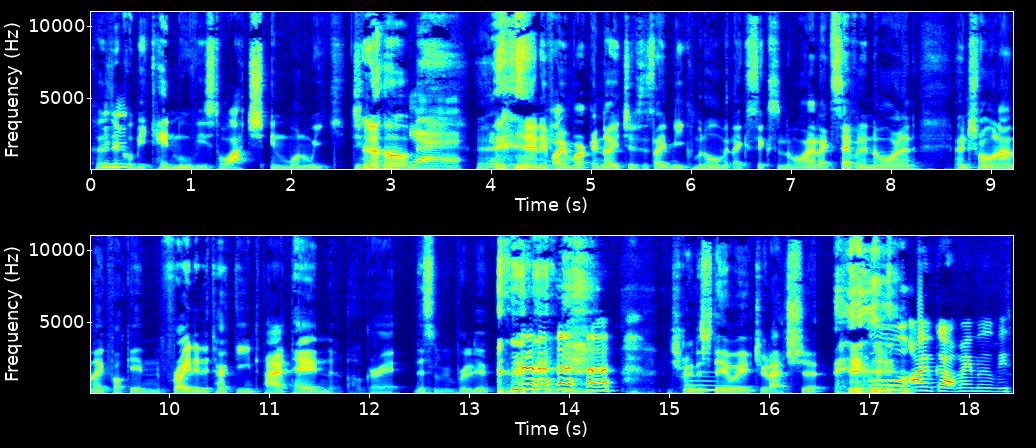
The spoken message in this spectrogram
because there could be ten movies to watch in one week. Do you know? Mm-hmm. Yeah. and if I'm working night shifts, it's like me coming home at like six in the morning, like seven in the morning, and throwing on like fucking Friday the Thirteenth Part Ten. Oh, great! This will be brilliant. Trying to stay awake through that shit. Ooh, I've got my movies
